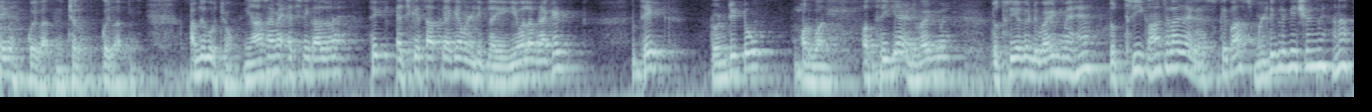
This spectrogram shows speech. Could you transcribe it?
ठीक है? कोई बात नहीं। चलो कोई बात नहीं। अब देखो बच्चों यहाँ से हमें एच निकालना है। ठीक? एच के साथ क्या क्या मल्टीप्लाई ये वाला ब्रैकेट ठीक? ट्वेंटी टू और वन और थ्री क्या है? डिवाइड में। तो थ्री अगर डिवाइड में है तो थ्री कहाँ चला जाएगा? इसके पास मल्टीप्लीकेशन में है ना?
